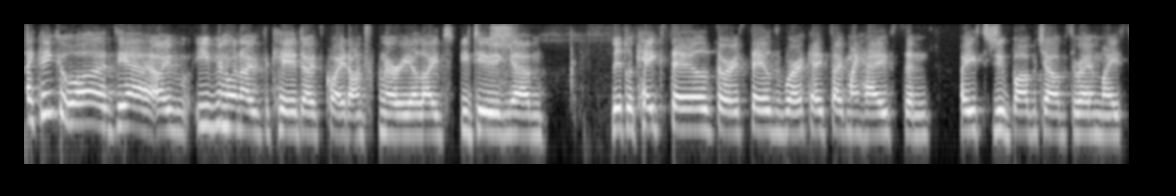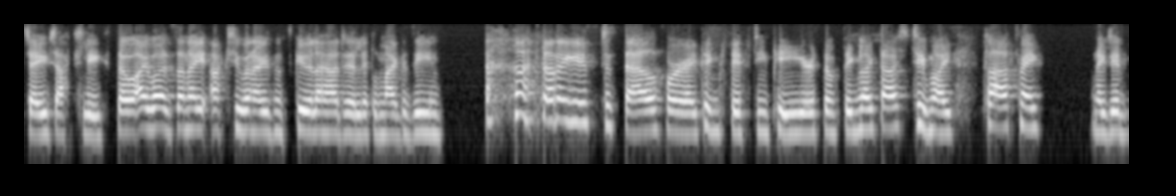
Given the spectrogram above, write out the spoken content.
I think it was. Yeah, I even when I was a kid, I was quite entrepreneurial. I'd be doing um, little cake sales or sales work outside my house and I used to do bob jobs around my estate actually. So I was, and I actually, when I was in school, I had a little magazine that I used to sell for I think 50p or something like that to my classmates. And I did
